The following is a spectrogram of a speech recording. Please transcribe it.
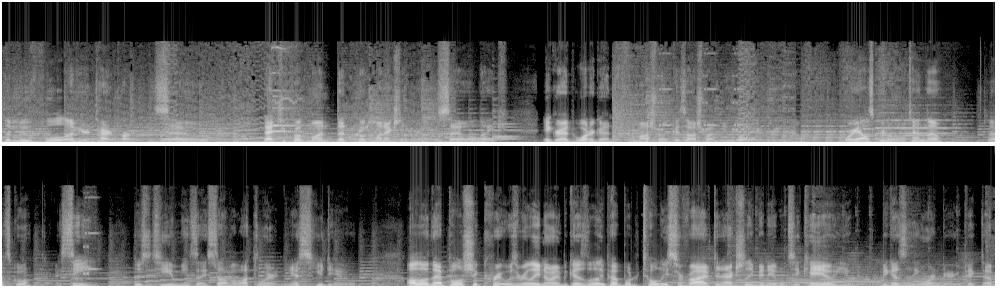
the move pool of your entire party. So that's your Pokemon that Pokemon actually knows. So like it grabbed Water Gun from Oshawott because Oshawott knew Water Gun right now. Borealis grew to level 10 though. So that's cool. I see. Losing to you means I still have a lot to learn. Yes, you do. Although that bullshit crit was really annoying because Lillipup would have totally survived and actually been able to KO you because of the Oran Berry picked up.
